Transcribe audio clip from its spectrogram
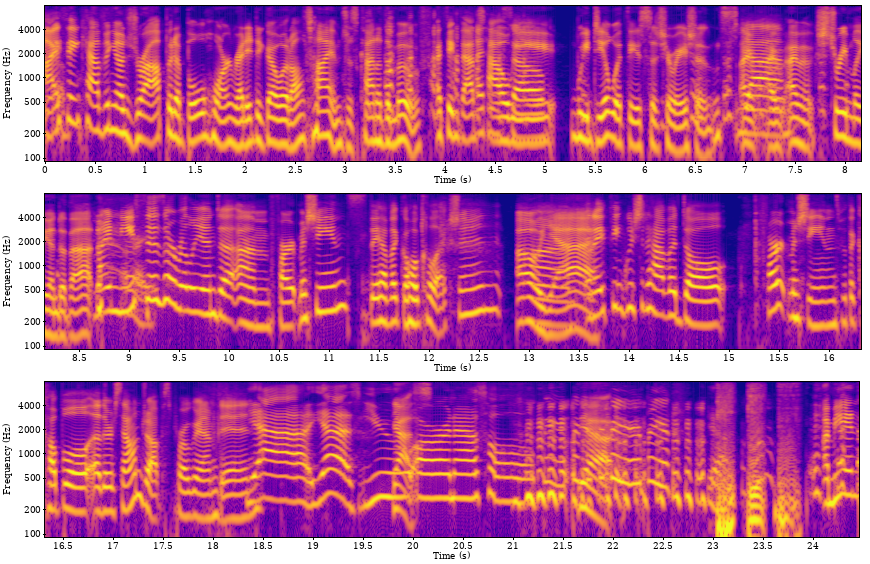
I think having a drop and a bullhorn ready to go at all times is kind of the move. I think that's think how so. we we deal with these situations. Yeah. I, I, I'm extremely into that. My nieces are really into um, fart machines. They have like a whole collection. Oh, Um, yeah. And I think we should have adult fart machines with a couple other sound drops programmed in. Yeah, yes, you Yes. are an asshole. yeah. yeah. I mean,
